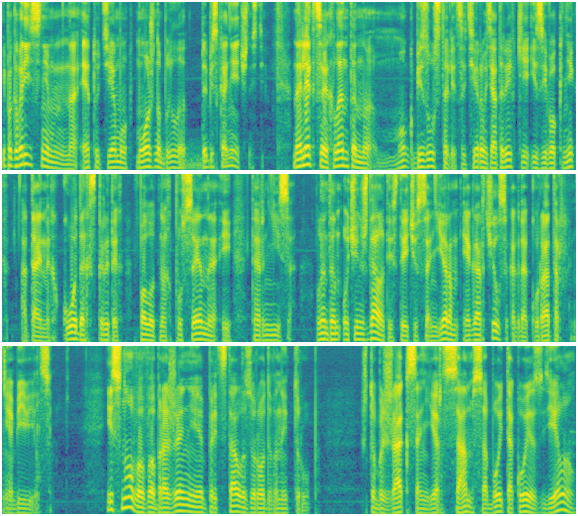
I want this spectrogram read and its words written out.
И поговорить с ним на эту тему можно было до бесконечности. На лекциях Лэнтон мог без устали цитировать отрывки из его книг о тайных кодах, скрытых в полотнах Пуссена и Терниса. Лэндон очень ждал этой встречи с Саньером и огорчился, когда куратор не объявился. И снова в воображении предстал изуродованный труп. Чтобы Жак Саньер сам собой такое сделал?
